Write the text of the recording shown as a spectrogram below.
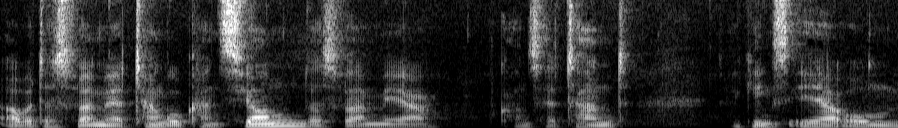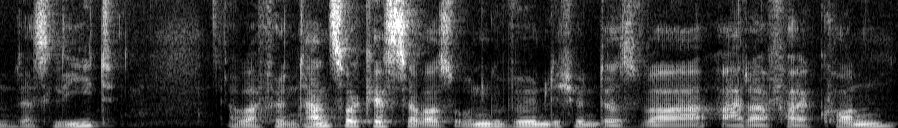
aber das war mehr Tango Canción, das war mehr konzertant. Da ging es eher um das Lied. Aber für ein Tanzorchester war es ungewöhnlich und das war Ada Falcon.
